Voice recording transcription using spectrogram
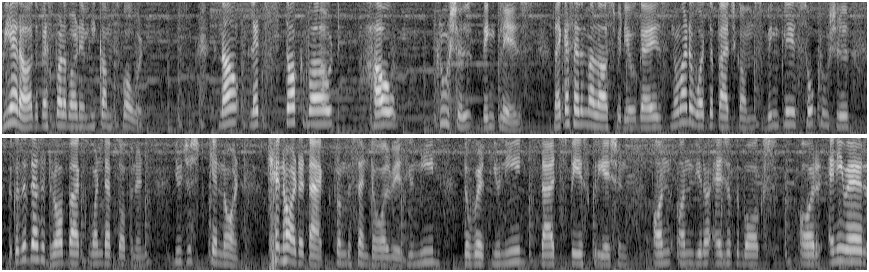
Vieira, the best part about him, he comes forward. Now let's talk about how crucial wing play is. Like I said in my last video guys, no matter what the patch comes, wing play is so crucial because if there's a drop back one depth opponent, you just cannot, cannot attack from the center always. You need the width, you need that space creation on on you know edge of the box or anywhere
